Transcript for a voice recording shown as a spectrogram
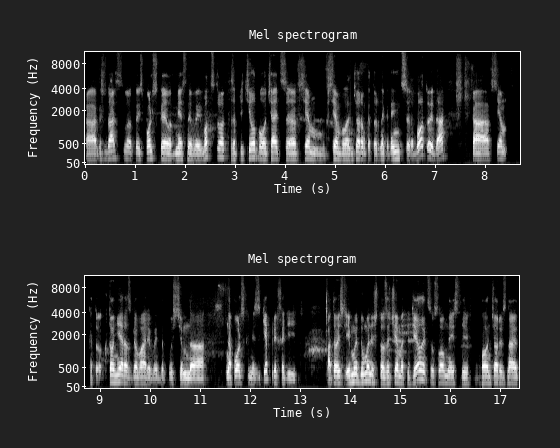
а, государство, то есть польское вот местное воеводство запретило, получается, всем, всем волонтерам, которые на границе работают, да, а, всем, кто, кто не разговаривает, допустим, на, на польском языке, приходить. А то есть, и мы думали, что зачем это делается, условно, если волонтеры знают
